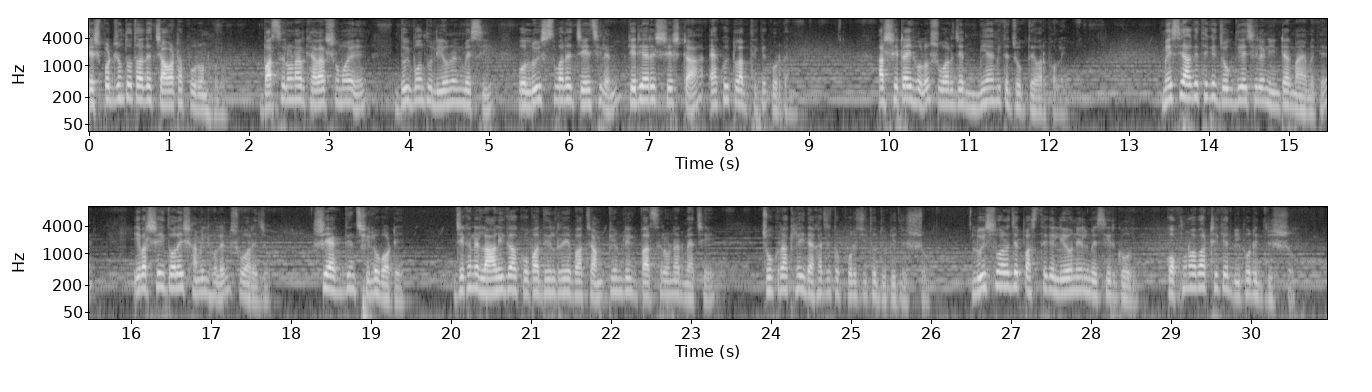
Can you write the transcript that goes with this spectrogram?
শেষ পর্যন্ত তাদের চাওয়াটা পূরণ হলো। বার্সেলোনার খেলার সময়ে দুই বন্ধু লিওনেল মেসি ও লুইস সুয়ারেজ চেয়েছিলেন কেরিয়ারের শেষটা একই ক্লাব থেকে করবেন। আর সেটাই হলো সুয়ারেজের মিয়ামিতে যোগ দেওয়ার ফলে। মেসি আগে থেকে যোগ দিয়েছিলেন ইন্টার মায়ামিতে, এবার সেই দলেই সামিল হলেন সুয়ারেজও। সে একদিন ছিল বটে, যেখানে লা লিগা, কোপা দিল রে বা চ্যাম্পিয়ন লিগ বার্সেলোনার ম্যাচে চোখ রাখলেই দেখা যেত পরিচিত দুটি দৃশ্য। লুইস সুয়ারেজের পাশ থেকে লিওনেল মেসির গোল কখনো আবার ঠিক এর বিপরীত দৃশ্য।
